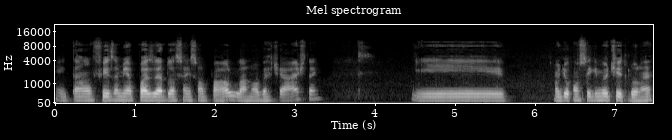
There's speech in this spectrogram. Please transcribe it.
Então, fiz a minha pós-graduação em São Paulo, lá no Albert Einstein, e onde eu consegui meu título, né?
